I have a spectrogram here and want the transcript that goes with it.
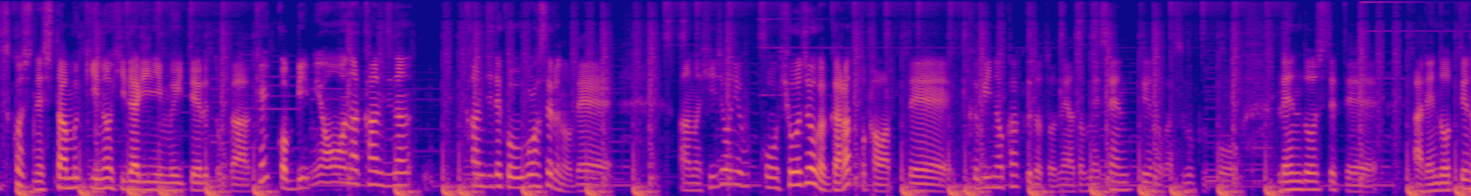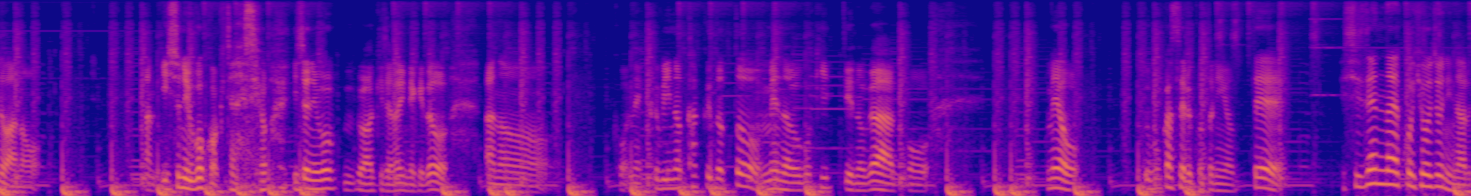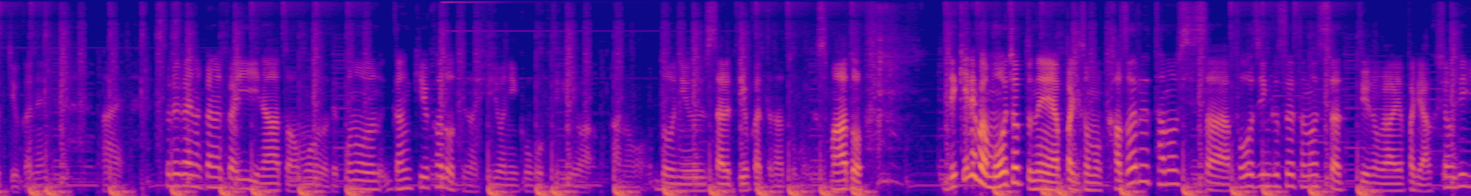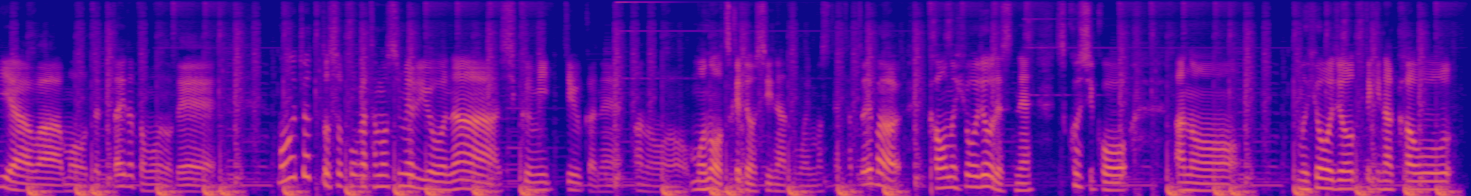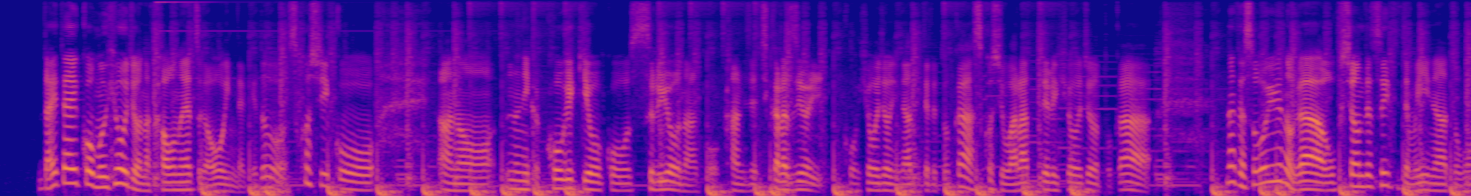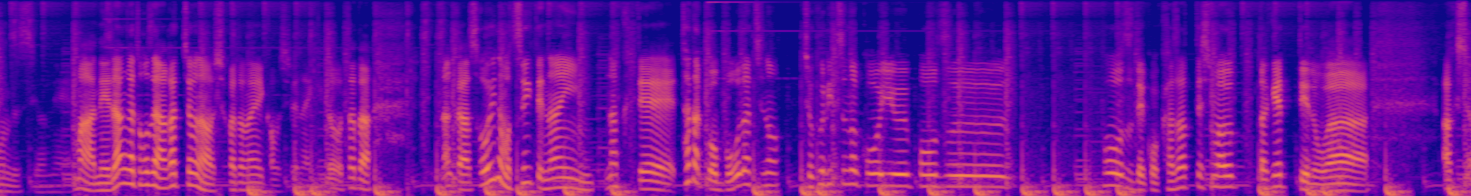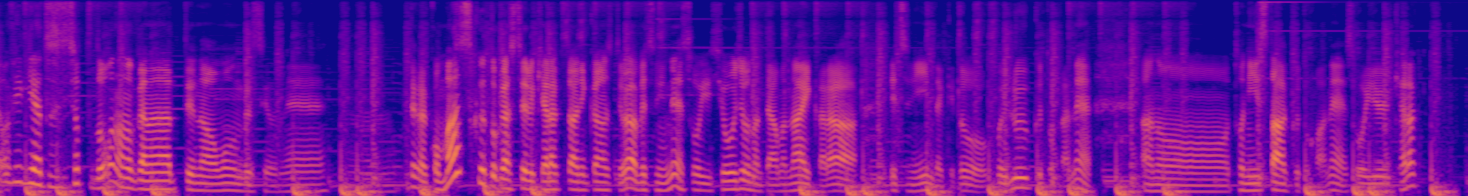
少しね、下向きの左に向いてるとか、結構微妙な感じな、感じでこう動かせるので、あの、非常にこう、表情がガラッと変わって、首の角度とね、あと目線っていうのがすごくこう、連動してて、あ、連動っていうのはあの、あの一緒に動くわけじゃないですよ。一緒に動くわけじゃないんだけど、あの、こうね、首の角度と目の動きっていうのが、こう、目を動かせることによって、自然なこう表情になるっていうかね、はい。それがなかなかいいなとは思うので、この眼球可動っていうのは非常にこう僕的には、あの、導入されてよかったなと思います。まあ、あと、できればもうちょっとね、やっぱりその飾る楽しさ、ポージングする楽しさっていうのが、やっぱりアクションフィギュアはもう絶対だと思うので、もうちょっとそこが楽しめるような仕組みっていうかね、あの、ものをつけてほしいなと思いますね。例えば、顔の表情ですね。少しこう、あの、無表情的な顔、大体こう無表情な顔のやつが多いんだけど、少しこう、あの、何か攻撃をこうするようなこう感じで力強いこう表情になってるとか、少し笑ってる表情とか、なんかそういうのがオプションでついててもいいなと思うんですよね。まあ値段が当然上がっちゃうのは仕方ないかもしれないけど、ただ、なんかそういうのもついてない、なくて、ただこう棒立ちの直立のこういうポーズ、ポーズでこう飾ってしまうだけっていうのが、アクションフィギュアとしてちょっとどうなのかなっていうのは思うんですよね。うんだからこうマスクとかしてるキャラクターに関しては別にね、そういう表情なんてあんまないから別にいいんだけど、こういうルークとかね、あのー、トニー・スタークとかね、そういうキャラク、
